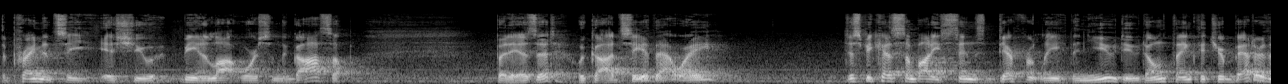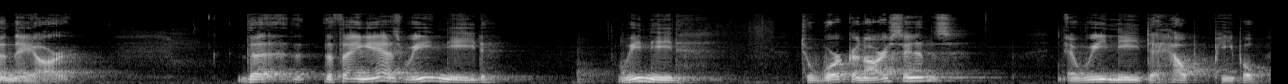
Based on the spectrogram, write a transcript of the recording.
the pregnancy issue being a lot worse than the gossip. But is it? Would God see it that way? Just because somebody sins differently than you do, don't think that you're better than they are. The, the thing is, we need, we need to work on our sins, and we need to help people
